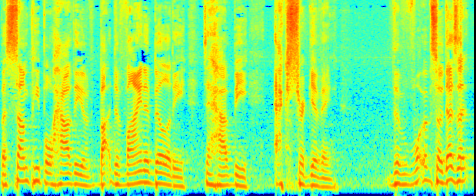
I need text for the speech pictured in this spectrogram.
But some people have the divine ability to have be extra giving. The, so it doesn't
